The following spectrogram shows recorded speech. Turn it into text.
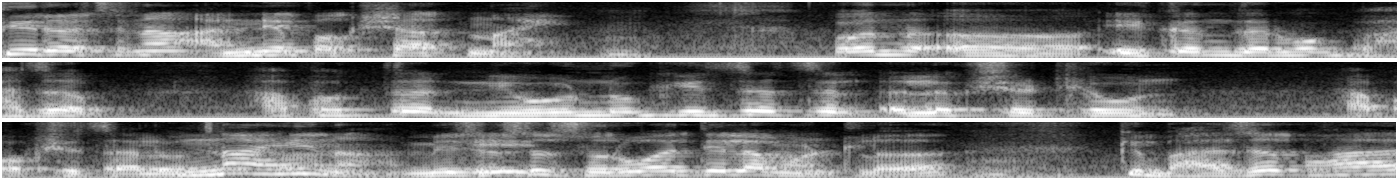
ती रचना अन्य पक्षात नाही. पण अं, एकंदर मग भाजप हा फक्त निवडणुकीच लक्ष ठेवून हा पक्ष चालवतो नाही? ना. मी जसं सुरुवातीला म्हटलं की भाजप हा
